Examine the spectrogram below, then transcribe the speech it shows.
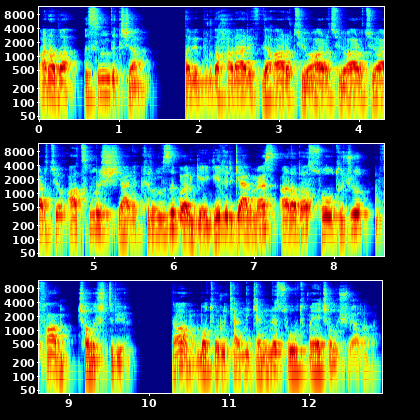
Araba ısındıkça tabi burada harareti de artıyor artıyor artıyor artıyor 60 yani kırmızı bölgeye gelir gelmez araba soğutucu fan çalıştırıyor. Tamam? Motoru kendi kendine soğutmaya çalışıyor araba.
